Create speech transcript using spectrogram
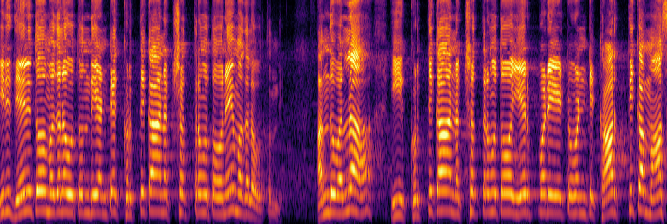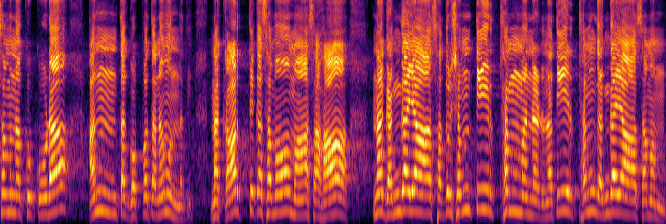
ఇది దేనితో మొదలవుతుంది అంటే కృత్తికా నక్షత్రముతోనే మొదలవుతుంది. అందువల్ల ఈ కృత్తికా నక్షత్రముతో ఏర్పడేటువంటి కార్తీక మాసమునకు కూడా అంత గొప్పతనం ఉన్నది. నా కార్తీక సమో మాస నా గంగయా సదృశం తీర్థం అన్నాడు. నా తీర్థం గంగయా సమం.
